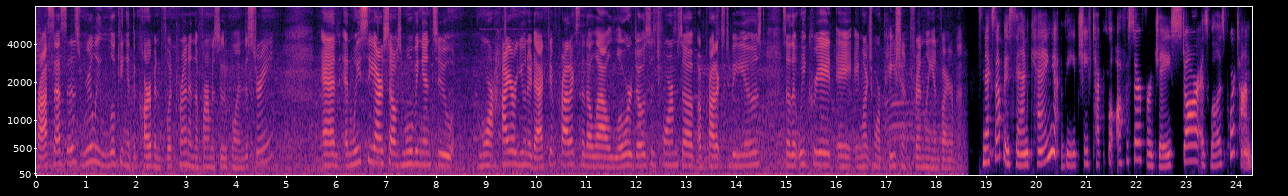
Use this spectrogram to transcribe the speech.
processes, really looking at the carbon footprint in the pharmaceutical industry. And, and we see ourselves moving into more higher unit active products that allow lower dosage forms of, of products to be used so that we create a, a much more patient friendly environment. Next up is San Kiang, the Chief Technical Officer for J-Star as well as Porton.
